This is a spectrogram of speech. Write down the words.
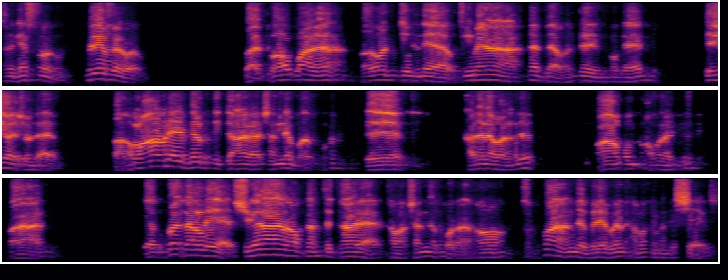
அதுக்கு என்ன வரும்? விளைவுகள் வரும். கோபாலர் பகவத்கீதைய உண்மையான அர்த்தத்தை வந்து நமக்கு தெரிய சொல்றாரு. பகவானுடைய திருப்திக்காக சண்டை போடும்போது அதுல வந்து பாவம் அவனுக்கு வராது. எப்ப தன்னுடைய சுயநல நோக்கத்துக்காக அவன் சண்டை போடுறானோ அப்ப அந்த விளைவுகள் நமக்கு வந்து சேரும்.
